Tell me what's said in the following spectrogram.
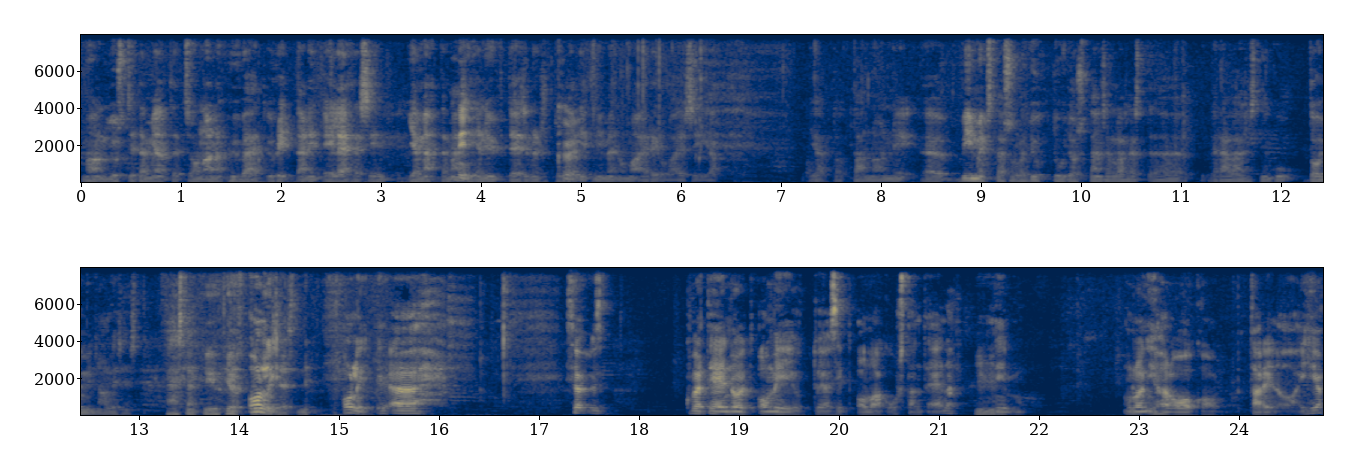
Mä oon just sitä mieltä, että se on aina hyvä, että yrittää, niin ei lähde siihen jämähtämään niin. siihen yhteen. Esimerkiksi tulee niitä nimenomaan erilaisia. Ja, ja tota noin, niin, viimeksi taisi olla juttu jostain sellaisesta eräänlaisesta niin kuin toiminnallisesta Fast and Furious Oli, niin. oli. Äh, se, kun mä teen noita omia juttuja sit omakustanteena, mm-hmm. niin mulla on ihan ok tarina-aihe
